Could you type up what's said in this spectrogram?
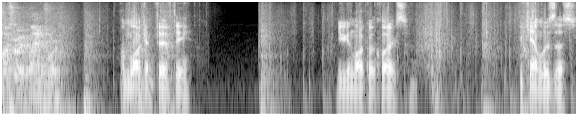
How much are we playing for? I'm locking 50. You can lock with Clix. We can't lose this.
